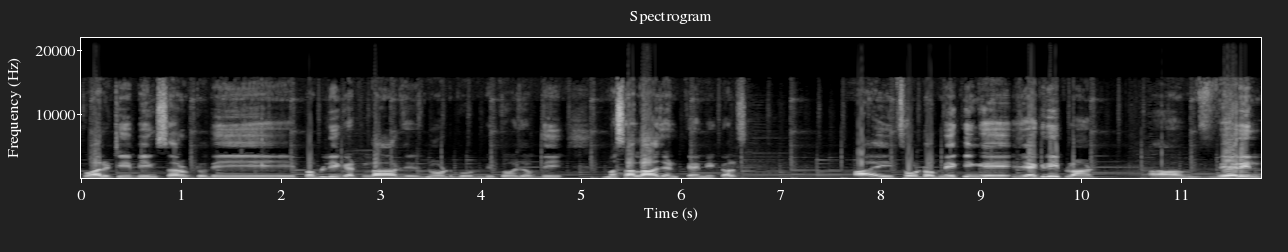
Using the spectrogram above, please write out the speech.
quality being served to the public at large is not good because of the masalas and chemicals. I thought of making a jaggery plant uh, wherein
